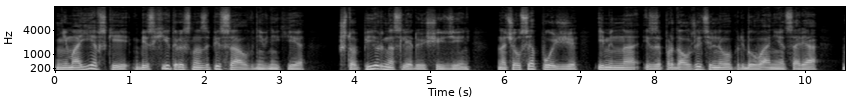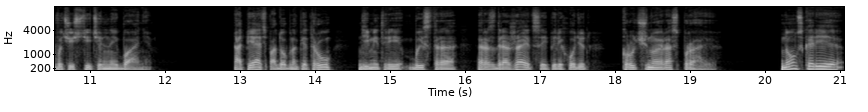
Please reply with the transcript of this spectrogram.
Немаевский бесхитростно записал в дневнике, что пир на следующий день начался позже именно из-за продолжительного пребывания царя в очистительной бане. Опять, подобно Петру, Дмитрий быстро раздражается и переходит к ручной расправе. Но он скорее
